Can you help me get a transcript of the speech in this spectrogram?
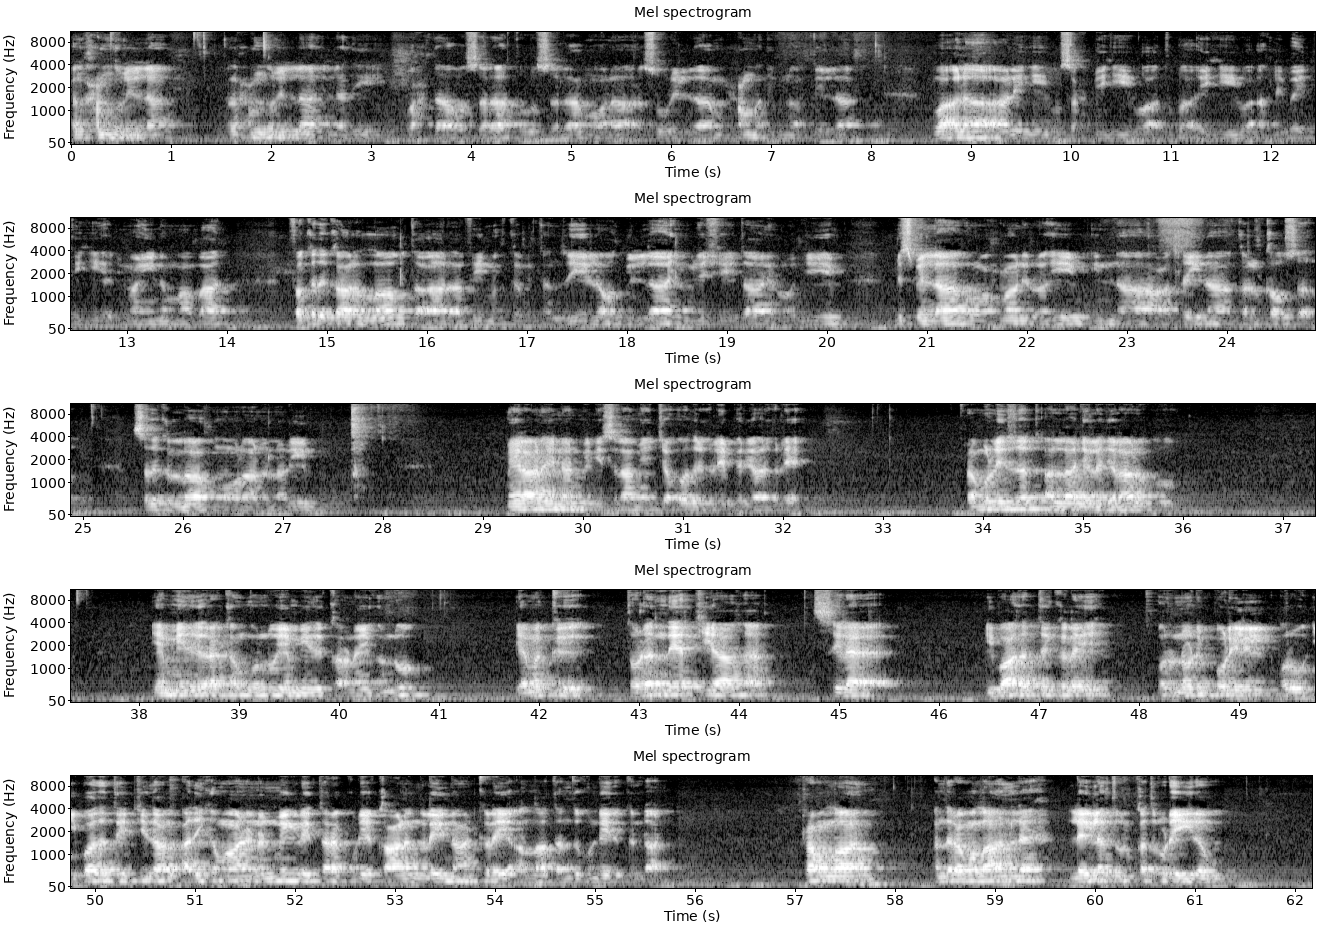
الحمد لله الحمد لله الذي وحده والصلاة والسلام على رسول الله محمد بن عبد الله وعلى آله وصحبه وأتباعه وأهل بيته أجمعين أما بعد. فقد قال الله تعالى في محكم التنزيل أعوذ بالله من الشيطان الرجيم. بسم الله الرحمن الرحيم. إنا أعطيناك الكوثر. صدق الله مولانا العليم. மேலான என் அன்பின் இஸ்லாமிய சகோதரர்களே பெரியார்களே ரமுல் இசத் அல்லா ஜல ஜலாலுக்கு எம் மீது இரக்கம் கொண்டு எம் மீது கருணை கொண்டு எமக்கு தொடர்ந்தேர்ச்சியாக சில இபாதத்துக்களை ஒரு நொடிப்பொழிலில் ஒரு இபாதத்தை செய்தால் அதிகமான நன்மைகளை தரக்கூடிய காலங்களை நாட்களை அல்லாஹ் தந்து கொண்டே இருக்கின்றான். ரமலான் அந்த ரமலானில் லைலத்துல் கதருடைய இரவு.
